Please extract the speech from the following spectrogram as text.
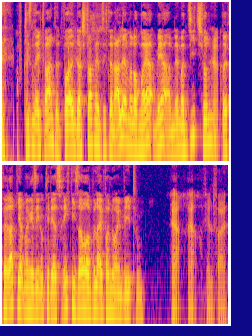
die sind echt Wahnsinn. Vor allem, da stacheln sich dann alle immer noch mehr, mehr an. Ne? Man sieht schon, ja. bei Ferrati hat man gesehen, okay, der ist richtig sauer und will einfach nur ein Weh tun. Ja, ja, auf jeden Fall.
